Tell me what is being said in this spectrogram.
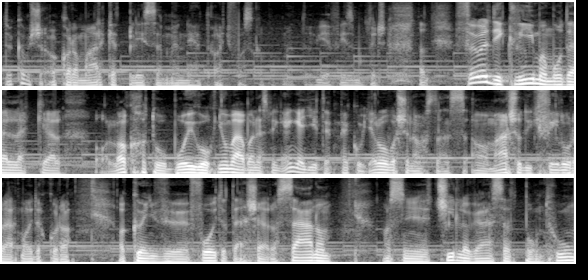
tököm is akar a marketplace-en menni, hát agyfasz kapok, mert a hülye facebook is. Tehát földi klímamodellekkel a lakható bolygók nyomában, ezt még engedjétek meg, hogy elolvassanak, aztán a második fél órát majd akkor a, a könyv folytatására szánom. Azt mondja, hogy csillagászat.hu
